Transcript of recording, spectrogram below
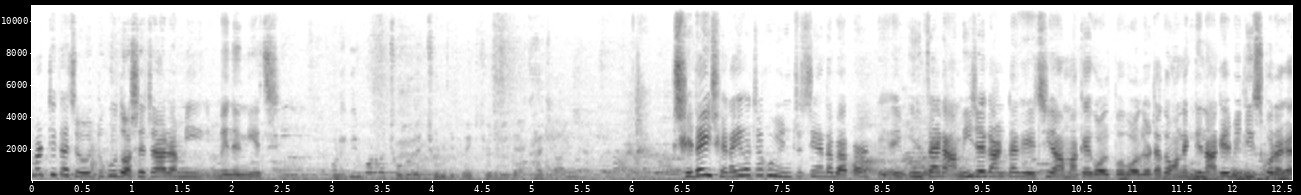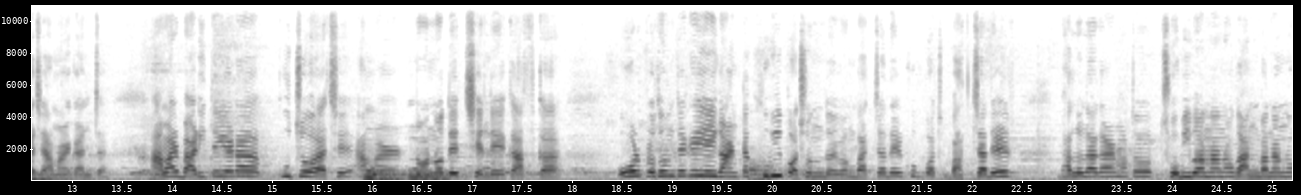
বাট ঠিক আছে, ওইটুকু দশে চার আমি মেনে নিয়েছি। অনেকদিন পর ছোটদের ছবি ছোটদের দেখা যায় না। সেটাই সেটাই হচ্ছে খুব ইন্টারেস্টিং একটা ব্যাপার। ইনফ্যাক্ট আমি যে গানটা গেয়েছি, আমাকে গল্প বলো, এটা তো অনেক দিন আগে রিলিজ করে গেছে আমার গানটা। আমার বাড়িতেই একটা কুচো আছে, আমার ননদের ছেলে কাফকা ওর প্রথম থেকেই এই গানটা খুবই পছন্দ এবং বাচ্চাদের খুব বাচ্চাদের ভালো লাগার মতো ছবি বানানো, গান বানানো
